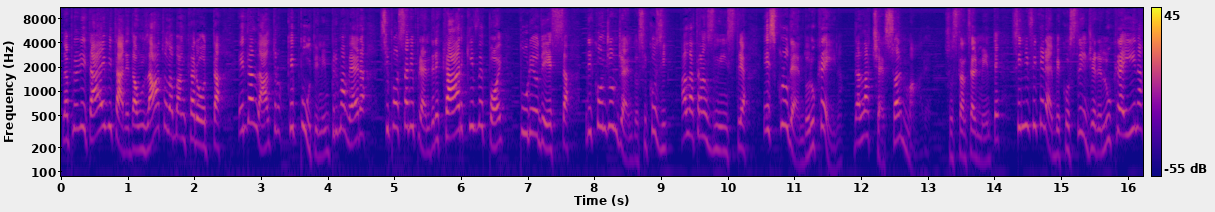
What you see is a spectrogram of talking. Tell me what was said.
la priorità è evitare da un lato la bancarotta e dall'altro che Putin in primavera si possa riprendere Kharkiv e poi pure Odessa, ricongiungendosi così alla Transnistria, escludendo l'Ucraina dall'accesso al mare. Sostanzialmente significherebbe costringere l'Ucraina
